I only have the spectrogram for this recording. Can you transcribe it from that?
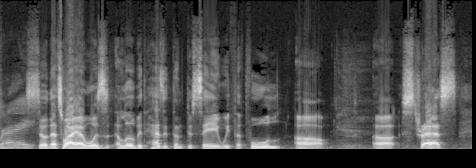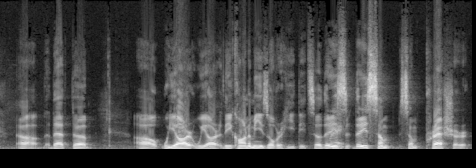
right. so that's why I was a little bit hesitant to say with a full uh, uh, stress uh, that uh, uh, we are we are the economy is overheated. So there is Right. there is some some pressure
